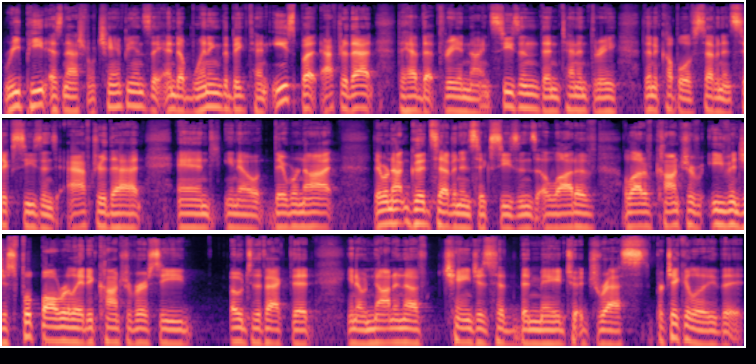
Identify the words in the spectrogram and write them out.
repeat as national champions. They end up winning the Big 10 East, but after that, they have that 3 and 9 season, then 10 and 3, then a couple of 7 and 6 seasons after that, and you know, they were not they were not good seven and six seasons. A lot of a lot of contro- even just football related controversy owed to the fact that you know not enough changes have been made to address particularly the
